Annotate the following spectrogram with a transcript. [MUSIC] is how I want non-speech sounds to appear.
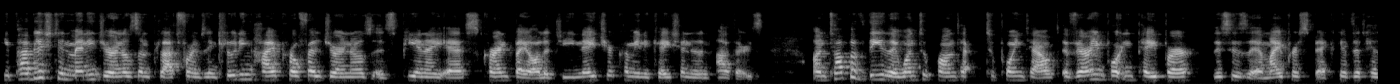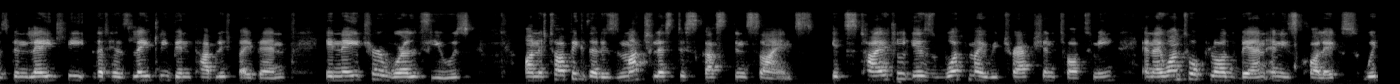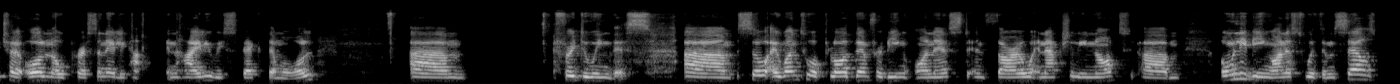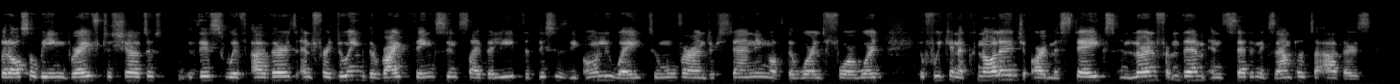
He published in many journals and platforms, including high profile journals as PNAS, Current Biology, Nature Communication, and others. On top of these, I want to point, to point out a very important paper. This is uh, my perspective that has been lately that has lately been published by Ben in Nature Worldviews on a topic that is much less discussed in science. Its title is What My Retraction Taught Me, and I want to applaud Ben and his colleagues, which I all know personally and highly respect them all. Um, for doing this. Um, so I want to applaud them for being honest and thorough and actually not um, only being honest with themselves, but also being brave to share this, this, with others and for doing the right thing, since I believe that this is the only way to move our understanding of the world forward. If we can acknowledge our mistakes and learn from them and set an example to others.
